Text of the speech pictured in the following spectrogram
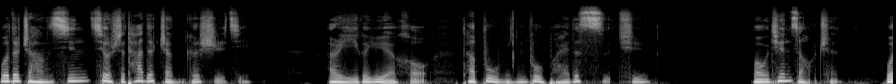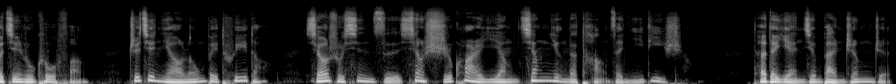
我的掌心就是它的整个世界。而一个月后，它不明不白地死去了。某天早晨，我进入库房，只见鸟笼被推倒，小鼠信子像石块一样僵硬地躺在泥地上，它的眼睛半睁着。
